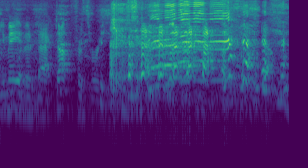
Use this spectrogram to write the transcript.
You may have been backed up for three years.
